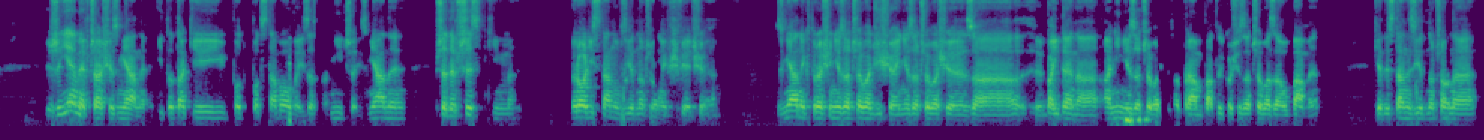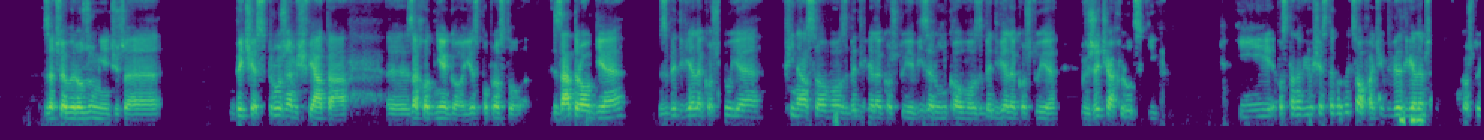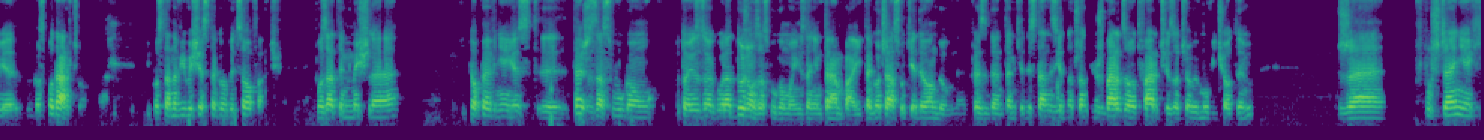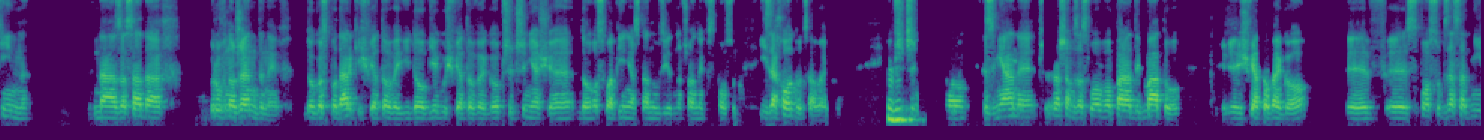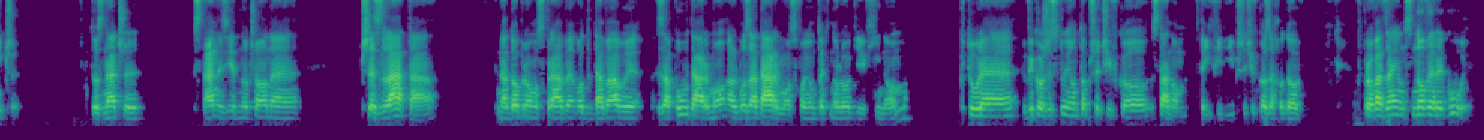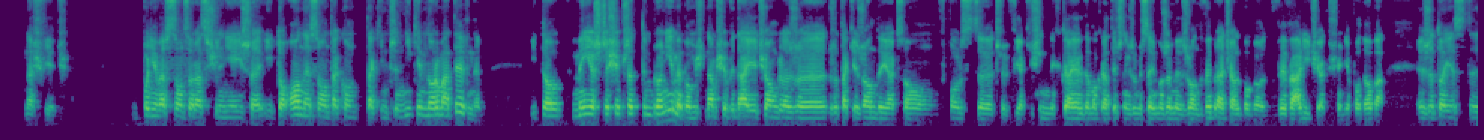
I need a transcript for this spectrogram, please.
żyjemy w czasie zmiany i to takiej pod, podstawowej, zasadniczej zmiany przede wszystkim roli Stanów Zjednoczonych w świecie. Zmiany, która się nie zaczęła dzisiaj, nie zaczęła się za Bidena, ani nie zaczęła się za Trumpa, tylko się zaczęła za Obamy, kiedy Stany Zjednoczone zaczęły rozumieć, że bycie stróżem świata y, zachodniego jest po prostu za drogie, zbyt wiele kosztuje finansowo, zbyt wiele kosztuje wizerunkowo, zbyt wiele kosztuje w życiach ludzkich. I postanowiły się z tego wycofać. I zbyt wiele kosztuje gospodarczo. I postanowiły się z tego wycofać. Poza tym myślę, to pewnie jest y, też zasługą, to jest akurat dużą zasługą moim zdaniem Trumpa i tego czasu, kiedy on był prezydentem, kiedy Stany Zjednoczone już bardzo otwarcie zaczęły mówić o tym, że wpuszczenie Chin na zasadach równorzędnych do gospodarki światowej i do obiegu światowego przyczynia się do osłabienia Stanów Zjednoczonych w sposób i Zachodu całego. Mhm. Przyczynia się do zmiany, przepraszam za słowo, paradygmatu e, światowego e, w e, sposób zasadniczy. To znaczy, Stany Zjednoczone przez lata na dobrą sprawę oddawały za pół darmo albo za darmo swoją technologię Chinom, które wykorzystują to przeciwko Stanom w tej chwili przeciwko Zachodowi, wprowadzając nowe reguły na świecie, ponieważ są coraz silniejsze i to one są taką, takim czynnikiem normatywnym. I to my jeszcze się przed tym bronimy, bo nam się wydaje ciągle, że, że takie rządy, jak są w Polsce czy w jakichś innych krajach demokratycznych, że my sobie możemy rząd wybrać albo go wywalić, jak się nie podoba że to jest y,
